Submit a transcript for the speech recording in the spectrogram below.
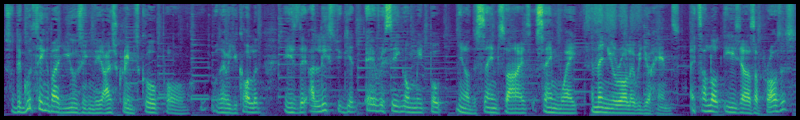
So the good thing about using the ice cream scoop or whatever you call it is that at least you get every single meatball, you know, the same size, same weight, and then you roll it with your hands. It's a lot easier as a process.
